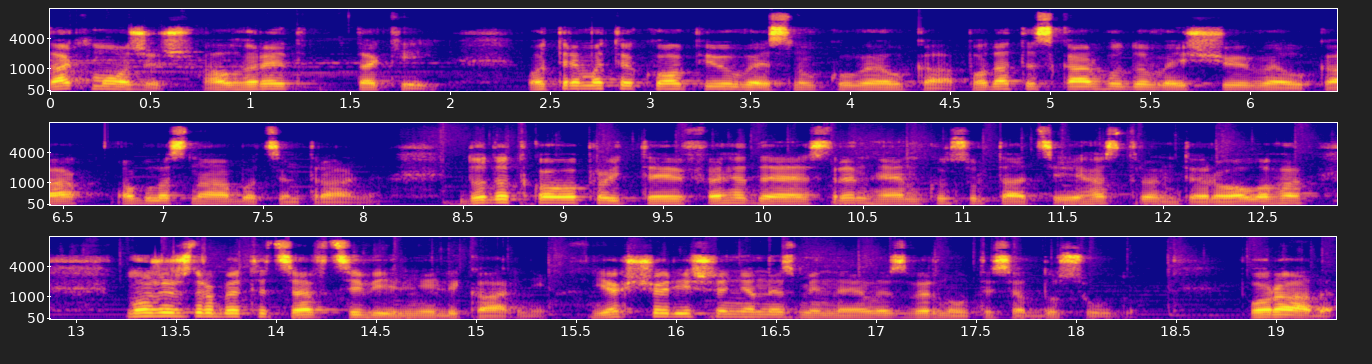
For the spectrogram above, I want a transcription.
Так можеш. Алгоритм такий. Отримати копію висновку ВЛК, подати скаргу до вищої ВЛК, обласна або центральна, додатково пройти ФГДС, рентген, консультації гастроентеролога. Можеш зробити це в цивільній лікарні. Якщо рішення не змінили, звернутися до суду. Порада.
